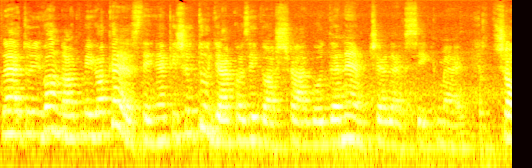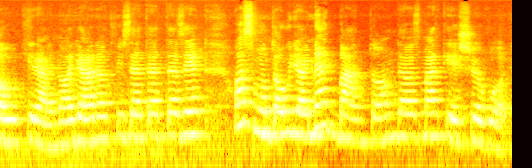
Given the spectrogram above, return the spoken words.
Lehet, hogy vannak még a keresztények is, hogy tudják az igazságot, de nem cselekszik meg. Saul király nagy árat fizetett ezért. Azt mondta ugyan, hogy megbántam, de az már késő volt.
